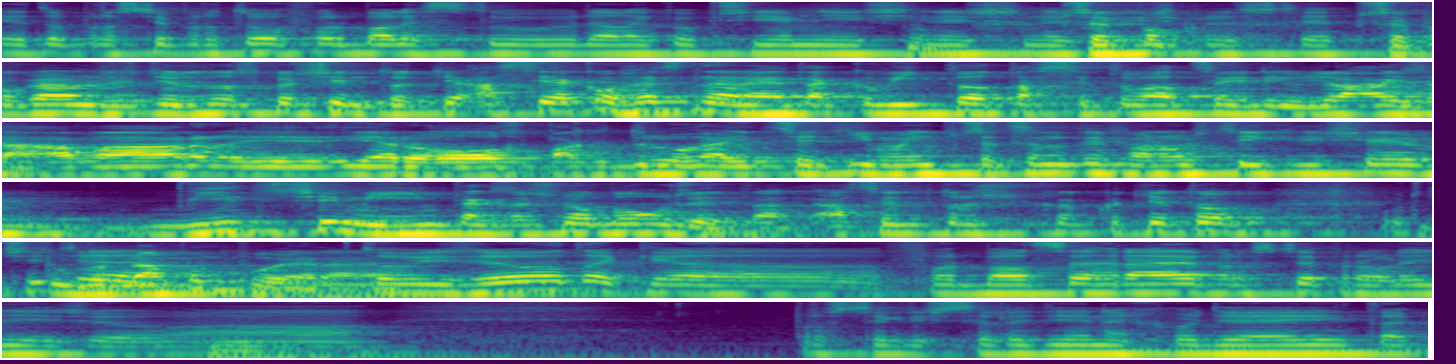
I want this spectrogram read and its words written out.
je to prostě pro toho fotbalistu daleko příjemnější, než, než Předpok- prostě... Předpokládám, že ti do toho skočím. To tě asi jako hezne, ne? Takový to, ta situace, kdy uděláš závar, je, je roh, pak druhý, třetí, oni přece ty fanoušci, když je víc či míň, tak začnou bouřit. Tak asi to trošku jako tě to Určitě, napumpuje, ne? To víš, jo, tak uh, fotbal se hraje prostě pro lidi, že jo, a hmm. prostě když si lidi nechodějí, tak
